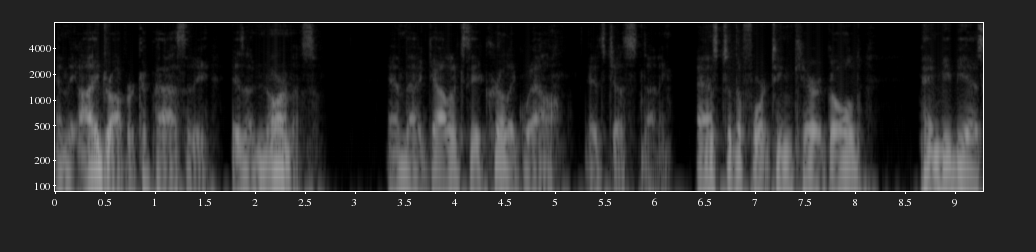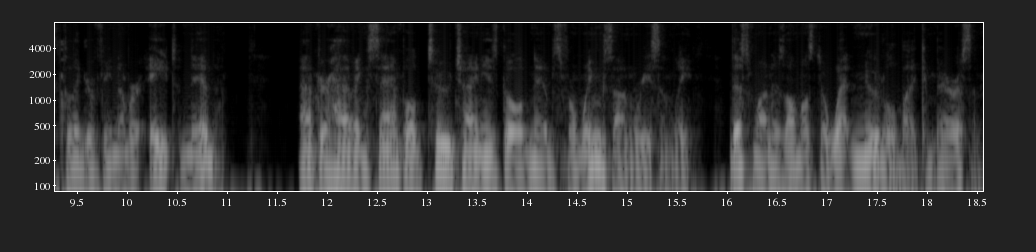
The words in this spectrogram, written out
and the eyedropper capacity is enormous. And that Galaxy acrylic, well, it's just stunning. As to the 14 karat gold Pen BBS calligraphy number 8 nib, after having sampled two Chinese gold nibs from Wingsung recently, this one is almost a wet noodle by comparison.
